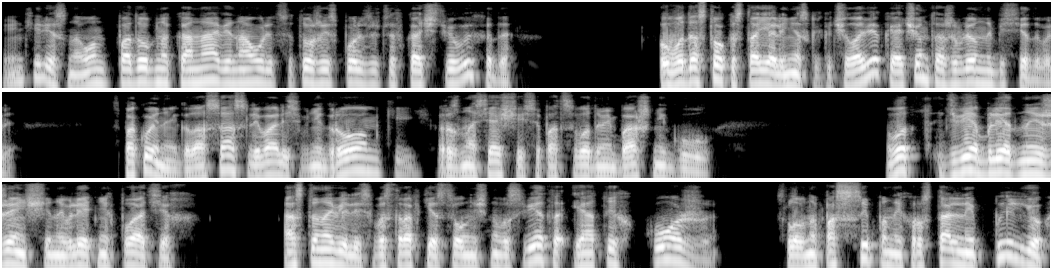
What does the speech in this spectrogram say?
Интересно, он, подобно канаве на улице, тоже используется в качестве выхода? У водостока стояли несколько человек и о чем-то оживленно беседовали. Спокойные голоса сливались в негромкий, разносящийся под сводами башни гул. Вот две бледные женщины в летних платьях остановились в островке солнечного света, и от их кожи, словно посыпанной хрустальной пылью,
